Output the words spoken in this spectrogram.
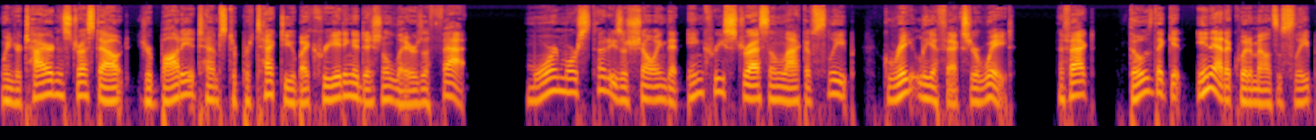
When you're tired and stressed out, your body attempts to protect you by creating additional layers of fat. More and more studies are showing that increased stress and lack of sleep greatly affects your weight. In fact, those that get inadequate amounts of sleep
